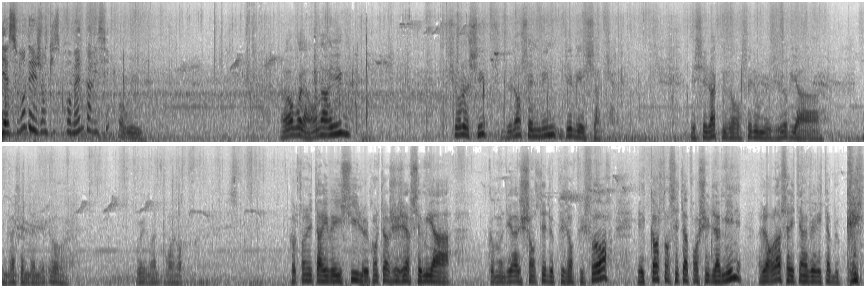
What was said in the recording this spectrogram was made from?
Il y a souvent des gens qui se promènent par ici? Oh oui. Alors voilà, on arrive sur le site de l'ancienne mine des Vieilles. Et c'est là que nous avons fait nos mesures il y a une vingtaine d'années. Oh, oui, 23 ans. Quand on est arrivé ici, le compteur Gégère s'est mis à, comment dirais-je, chanter de plus en plus fort. Et quand on s'est approché de la mine, alors là, ça a été un véritable cri.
